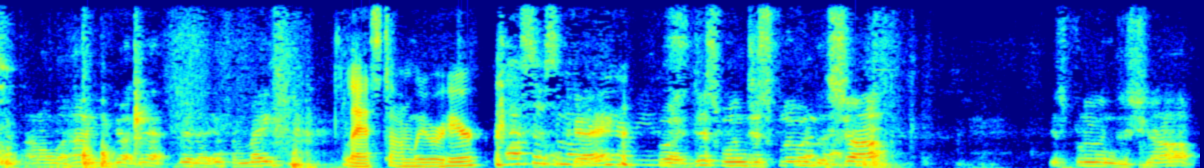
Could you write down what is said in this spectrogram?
I don't know how you got that bit of information. Last time we were here. Also some other Okay, interviews. but this one just flew into the shop. This flew into the shop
